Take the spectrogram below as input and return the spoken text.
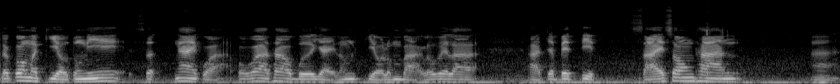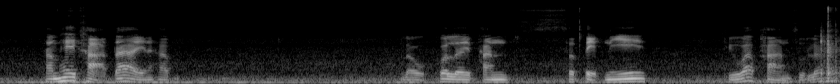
แล้วก็มาเกี่ยวตรงนี้ง่ายกว่า เพราะว่าถ้าเอาเบอร์ใหญ่แล้วมันเกี่ยวลำบากแล้วเวลาอาจจะไปติดสายซองทานทำให้ขาดได้นะครับ เราก็เลยพันสเต็ปนี้ ถือว่าผ่านสุดแล้วครับ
